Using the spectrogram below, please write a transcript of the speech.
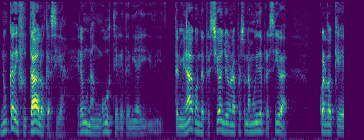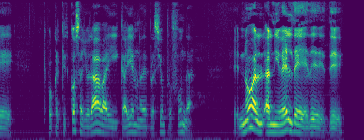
nunca disfrutaba lo que hacía, era una angustia que tenía y, terminaba con depresión, yo era una persona muy depresiva. Recuerdo que, que por cualquier cosa lloraba y caía en una depresión profunda. Eh, no al, al nivel de, de,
